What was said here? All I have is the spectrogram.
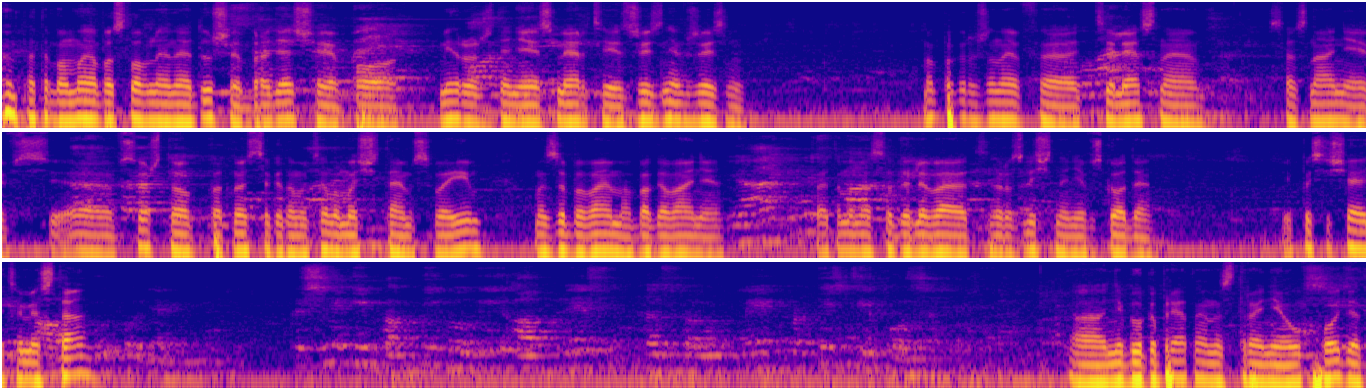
Поэтому мы обусловленные души, бродящие по миру рождения и смерти, из жизни в жизнь. Мы погружены в э, телесное сознание, все, э, все, что относится к этому телу, мы считаем своим, мы забываем о Бхагаване. Поэтому нас одолевают различные невзгоды. И посещая эти места, неблагоприятное настроение уходит,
